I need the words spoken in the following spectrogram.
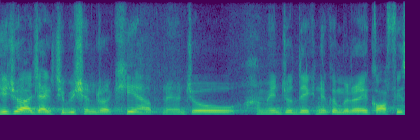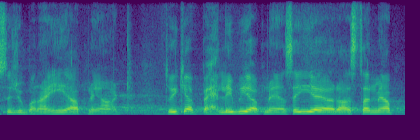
ये जो आज एग्जीबिशन रखी है आपने, जो हमें जो देखने को मिल रहा है कॉफ़ी से जो बनाई है आपने आर्ट तो ये क्या पहले भी आपने ऐसा ही है, राजस्थान में आप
